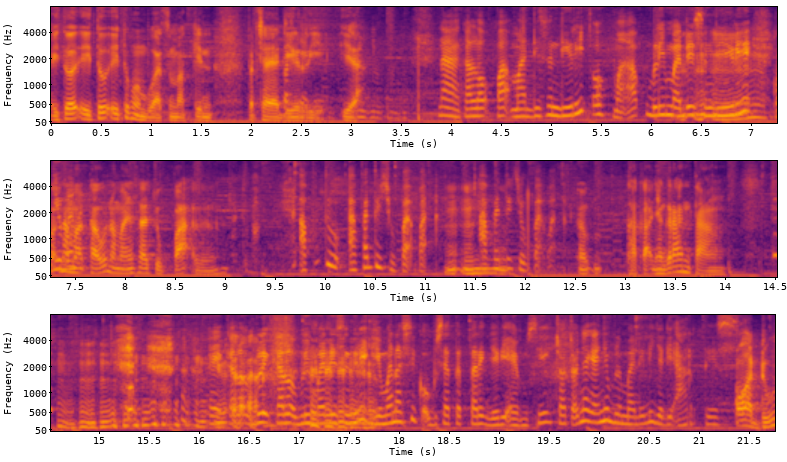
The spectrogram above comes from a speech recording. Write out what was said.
Itu itu itu membuat semakin percaya diri, ya. Nah, kalau Pak Madi sendiri, oh maaf, beli Madi sendiri Mm-mm. Kok gimana? nama tahu namanya saya Cupa? Apa tuh? Apa tuh coba, Pak? Mm-mm. Apa itu coba, Pak? Kakaknya Gerantang. Eh, kalau beli kalau beli Madi sendiri gimana sih kok bisa tertarik jadi MC? Cocoknya kayaknya beli Madi ini jadi artis. Waduh.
